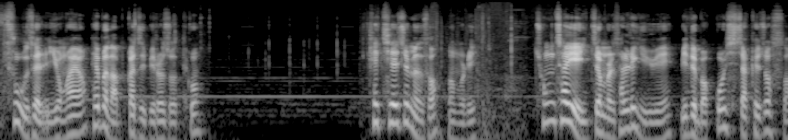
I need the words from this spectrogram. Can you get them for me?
수 우세를 이용하여 헤븐 앞까지 밀어줬고 캐치해주면서 마무리 총 차이의 이점을 살리기 위해 미드 먹고 시작해줬어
